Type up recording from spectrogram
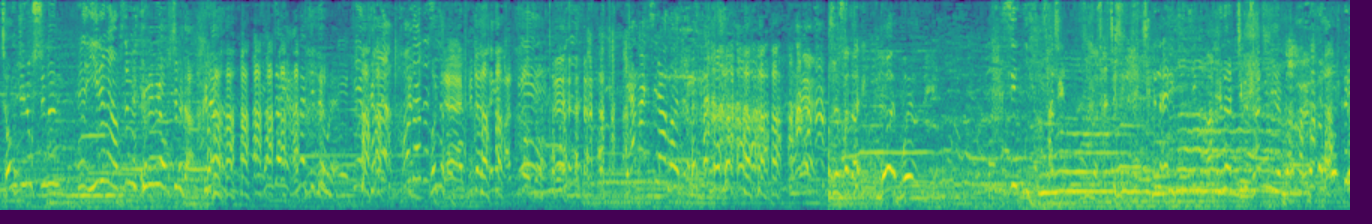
정진욱 씨는 그래서 이름이 없으면 이름이 없습니다. 그냥 현장에 안 왔기 때문에. 그냥 거저 거저 드시고 거저. 그냥 세개 만들어서. 양아치라고 하죠. 뭐, 뭐예요, 이게? 사진이요. 사진. 사진. 그날이 아, 그날 찍은 사진이었나?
